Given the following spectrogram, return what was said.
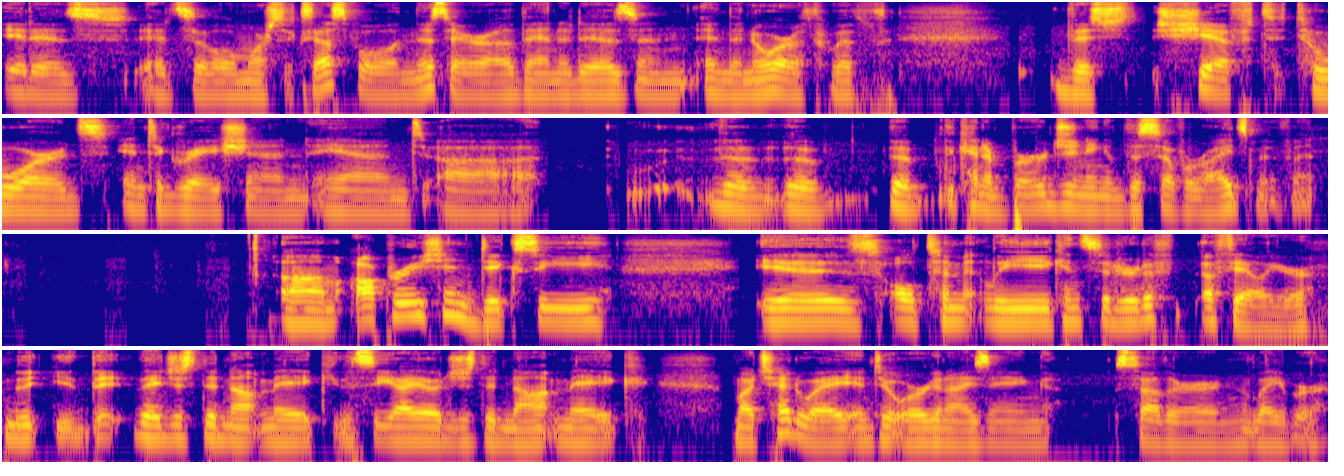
it is it's a little more successful in this era than it is in in the North with this shift towards integration and uh, the, the the kind of burgeoning of the civil rights movement. Um, Operation Dixie is ultimately considered a, a failure. They, they just did not make the CIO just did not make much headway into organizing Southern labor,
